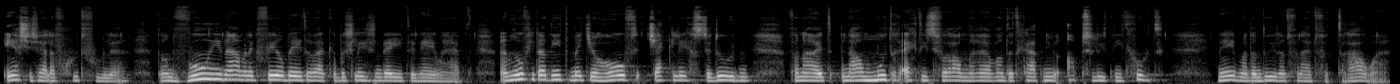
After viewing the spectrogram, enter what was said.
Eerst jezelf goed voelen. Dan voel je namelijk veel beter welke beslissing dat je te nemen hebt. Dan hoef je dat niet met je hoofd checklist te doen. Vanuit, nou moet er echt iets veranderen, want het gaat nu absoluut niet goed. Nee, maar dan doe je dat vanuit vertrouwen.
